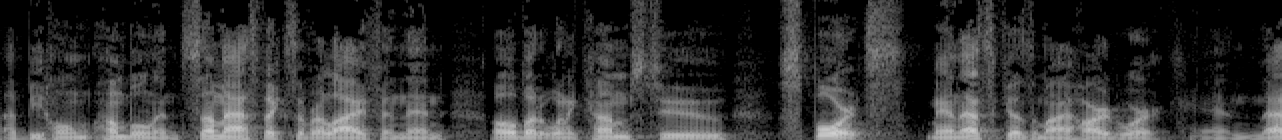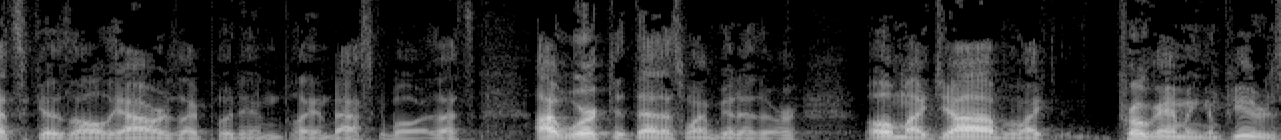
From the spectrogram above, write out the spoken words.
uh, be hum- humble in some aspects of our life, and then, oh, but when it comes to sports, man, that's because of my hard work, and that's because of all the hours I put in playing basketball, or that's I worked at that. That's why I'm good at it. Or, oh, my job, like programming computers.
